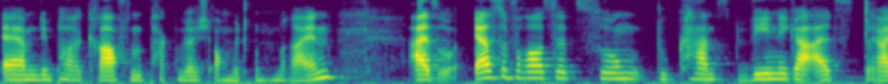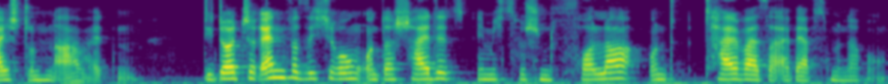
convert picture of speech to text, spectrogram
Ähm, den Paragraphen packen wir euch auch mit unten rein. Also, erste Voraussetzung, du kannst weniger als drei Stunden arbeiten. Die deutsche Rentenversicherung unterscheidet nämlich zwischen voller und teilweiser Erwerbsminderung.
